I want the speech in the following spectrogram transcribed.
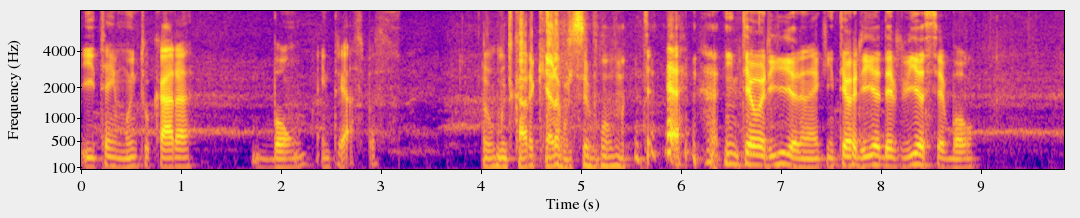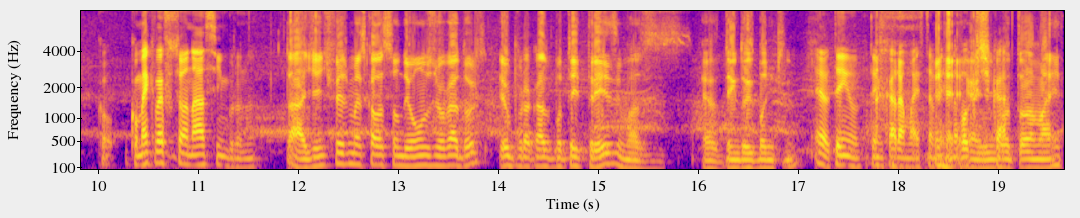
e tem muito cara bom, entre aspas. Muito cara que era pra ser bom, né? É, em teoria, né? Que em teoria devia ser bom. Como é que vai funcionar assim, Bruno? Tá, a gente fez uma escalação de 11 jogadores. Eu, por acaso, botei 13, mas eu tenho dois banquinhos. É, eu tenho, tenho cara a mais também, não vou criticar. botou a mais.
